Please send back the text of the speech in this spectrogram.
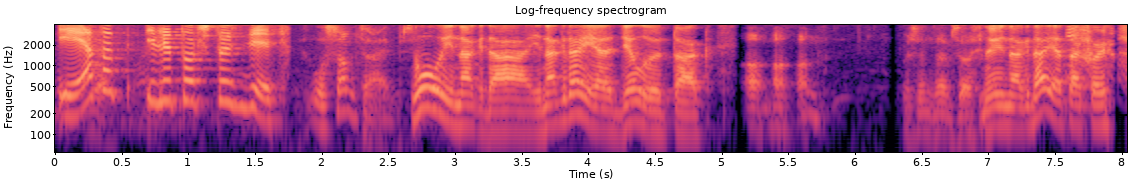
И этот или тот, что здесь? Ну, иногда. Иногда я делаю так. Но иногда я такой...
